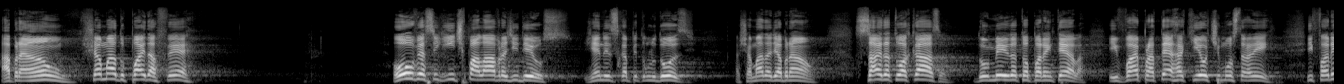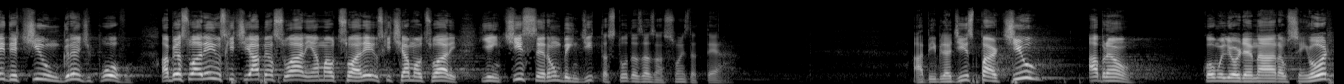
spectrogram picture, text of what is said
Abraão, chamado pai da fé, ouve a seguinte palavra de Deus, Gênesis capítulo 12, a chamada de Abraão: sai da tua casa, do meio da tua parentela, e vai para a terra que eu te mostrarei, e farei de ti um grande povo. Abençoarei os que te abençoarem, amaldiçoarei os que te amaldiçoarem, e em ti serão benditas todas as nações da terra. A Bíblia diz: partiu Abraão, como lhe ordenara o Senhor,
